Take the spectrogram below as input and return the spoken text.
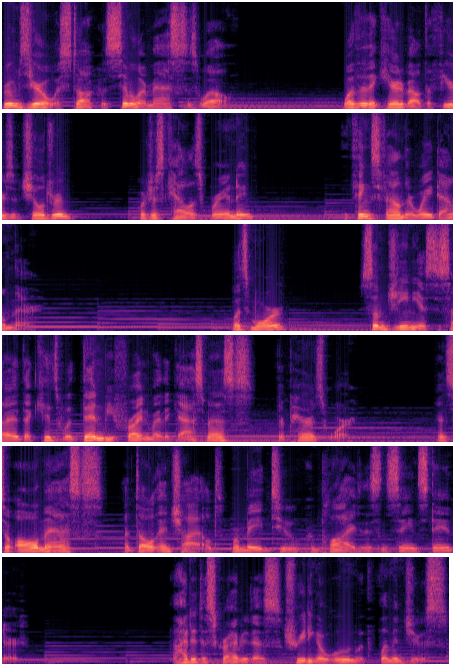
Room Zero was stocked with similar masks as well. Whether they cared about the fears of children or just callous branding, the things found their way down there. What's more, some genius decided that kids would then be frightened by the gas masks their parents wore, and so all masks, adult and child, were made to comply to this insane standard. Ida described it as treating a wound with lemon juice.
